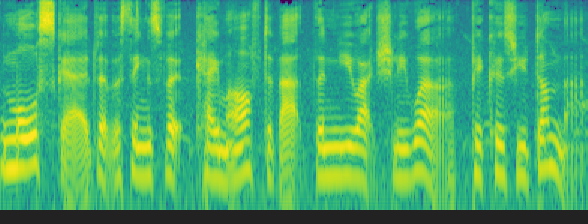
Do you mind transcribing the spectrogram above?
more scared that the things that came after that than you actually were because you'd done that.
